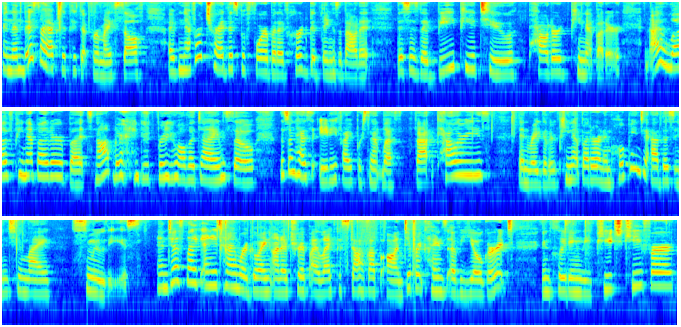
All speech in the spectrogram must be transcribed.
And then this I actually picked up for myself. I've never tried this before, but I've heard good things about it. This is the BP2 powdered peanut butter. And I love peanut butter, but it's not very good for you all the time. So this one has 85% less fat calories than regular peanut butter, and I'm hoping to add this into my smoothies. And just like anytime we're going on a trip, I like to stock up on different kinds of yogurt, including the peach kefir.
